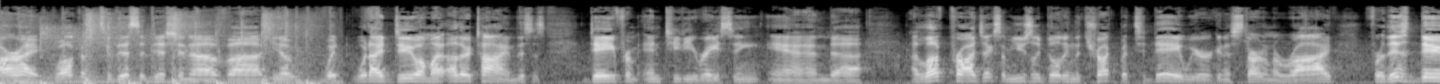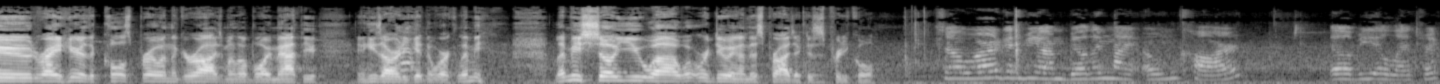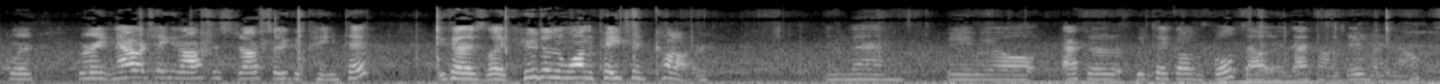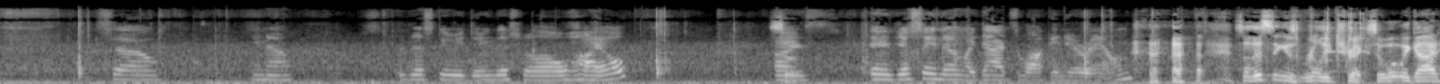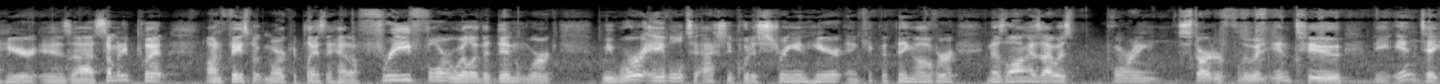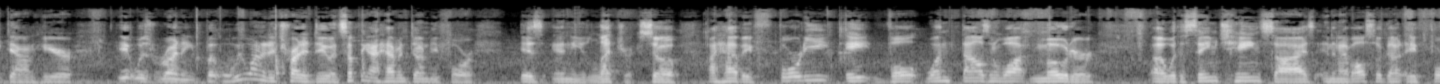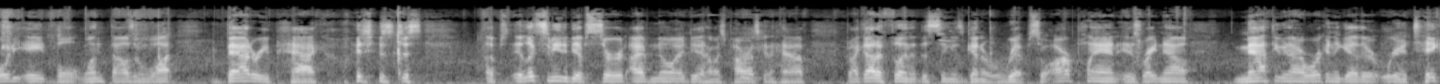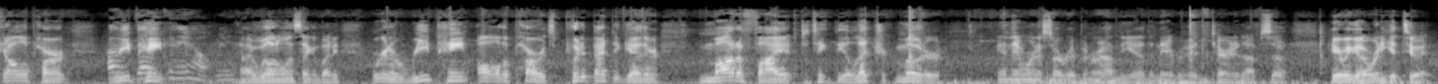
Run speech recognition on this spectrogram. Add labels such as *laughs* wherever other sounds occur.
All right, welcome to this edition of uh, you know what what I do on my other time. This is Dave from NTD Racing, and uh, I love projects. I'm usually building the truck, but today we are going to start on a ride for this dude right here, the coolest bro in the garage, my little boy Matthew, and he's already getting to work. Let me let me show you uh, what we're doing on this project. This is pretty cool. So we're gonna be um, building my own car. It'll be electric. We're right now we're taking off the stuff so we can paint it. Because like who doesn't want a painted car? And then we will after we take all the bolts out and that's what I'm doing right now. So, you know, we're just gonna be doing this for a little while. So, and just so you know, my dad's walking around. *laughs* so this thing is really trick. So what we got here is uh, somebody put on Facebook Marketplace, they had a free four-wheeler that didn't work. We were able to actually put a string in here and kick the thing over. And as long as I was pouring starter fluid into the intake down here, it was running. But what we wanted to try to do, and something I haven't done before, is an electric. So I have a 48 volt, 1000 watt motor uh, with the same chain size. And then I've also got a 48 volt, 1000 watt battery pack, *laughs* which is just, it looks to me to be absurd. I have no idea how much power it's gonna have, but I got a feeling that this thing is gonna rip. So our plan is right now, Matthew and I are working together. We're gonna take it all apart, Um, repaint. Dad, can you help me? I will in one second, buddy. We're gonna repaint all the parts, put it back together, modify it to take the electric motor, and then we're gonna start ripping around the uh, the neighborhood and tearing it up. So here we go. We're gonna get to it.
